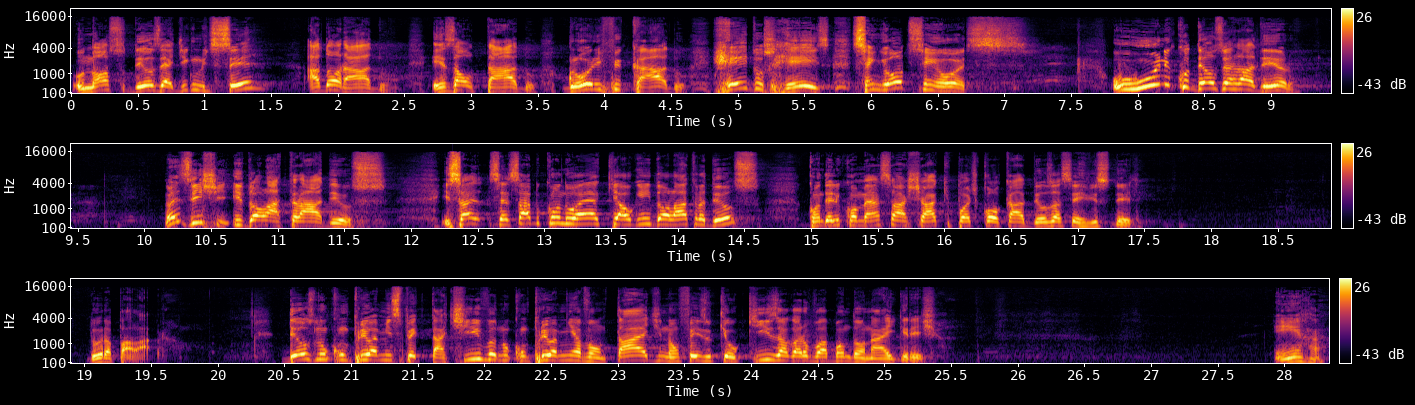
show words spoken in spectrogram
O nosso Deus é digno de ser adorado, exaltado, glorificado, Rei dos reis, Senhor dos senhores. O único Deus verdadeiro. Não existe idolatrar a Deus. E você sabe quando é que alguém idolatra Deus? Quando ele começa a achar que pode colocar Deus a serviço dele. Dura palavra. Deus não cumpriu a minha expectativa, não cumpriu a minha vontade, não fez o que eu quis, agora eu vou abandonar a igreja. Erra.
